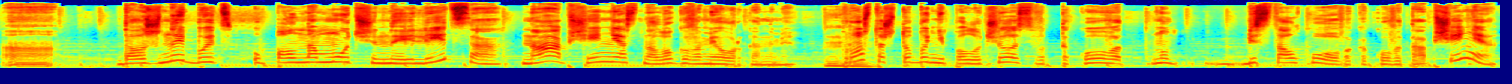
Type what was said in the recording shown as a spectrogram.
А, должны быть уполномоченные лица на общение с налоговыми органами. Угу. Просто чтобы не получилось вот такого ну, бестолкового какого-то общения,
